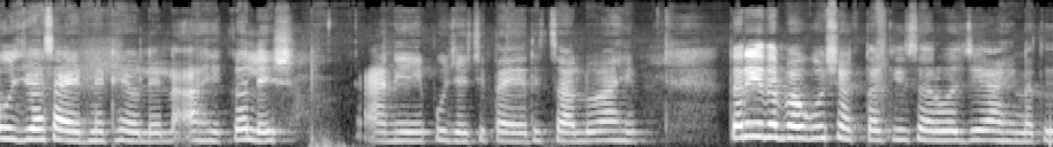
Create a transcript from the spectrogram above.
उजव्या साईडने ठेवलेला आहे कलश आणि पूजेची तयारी चालू आहे. तर इथं बघू शकता की सर्व जे आहे ना ती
